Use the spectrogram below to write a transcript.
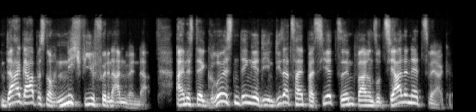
Da gab es noch nicht viel für den Anwender. Eines der größten Dinge, die in dieser Zeit passiert sind, waren soziale Netzwerke.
